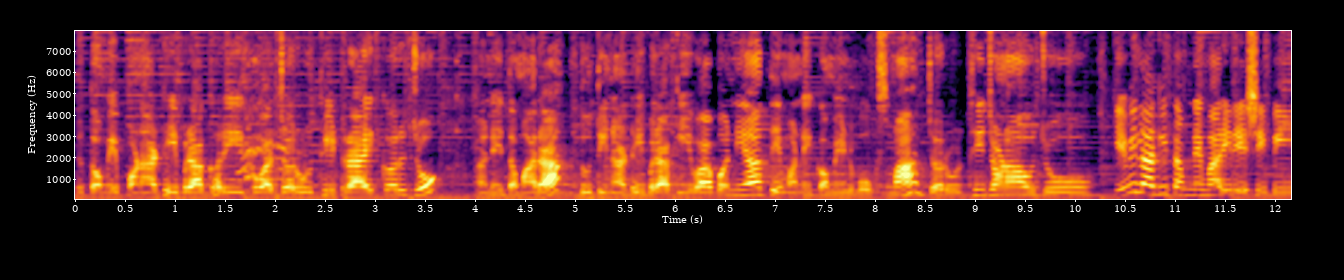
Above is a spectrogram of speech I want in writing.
તો તમે પણ આ ઢેબરા ઘરે એકવાર જરૂરથી ટ્રાય કરજો અને તમારા દૂધીના ઢેબરા કેવા બન્યા તે મને કમેન્ટ બોક્સમાં જરૂરથી જણાવજો. કેવી લાગી તમને મારી રેસીપી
